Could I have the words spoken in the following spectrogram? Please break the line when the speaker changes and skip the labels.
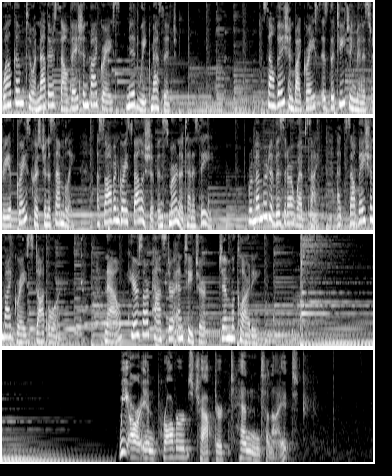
Welcome to another Salvation by Grace midweek message. Salvation by Grace is the teaching ministry of Grace Christian Assembly, a Sovereign Grace Fellowship in Smyrna, Tennessee. Remember to visit our website at salvationbygrace.org. Now, here's our pastor and teacher, Jim McClarty.
We are in Proverbs chapter 10 tonight.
